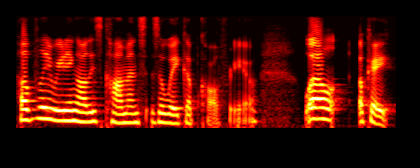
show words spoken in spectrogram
hopefully reading all these comments is a wake up call for you. Well, okay,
